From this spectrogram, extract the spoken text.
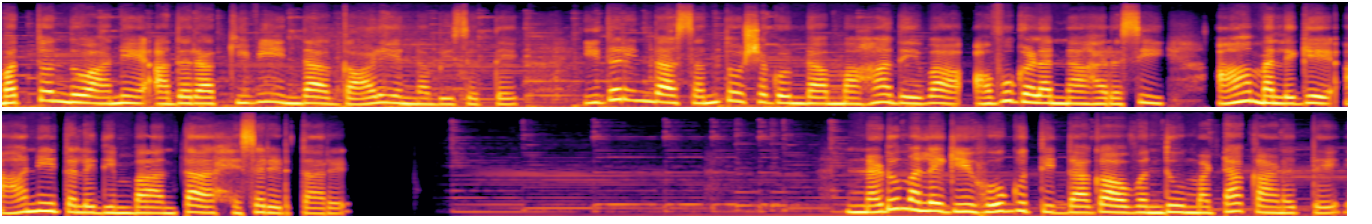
ಮತ್ತೊಂದು ಆನೆ ಅದರ ಕಿವಿಯಿಂದ ಗಾಳಿಯನ್ನು ಬೀಸುತ್ತೆ. ಇದರಿಂದ ಸಂತೋಷಗೊಂಡ ಮಹಾದೇವ ಅವುಗಳನ್ನು ಹರಸಿ ಆ ಮಲೆಗೆ ಆನೆ ತಲೆದಿಂಬ ಅಂತ ಹೆಸರಿಡ್ತಾರೆ. ನಡುಮಲೆಗೆ ಹೋಗುತ್ತಿದ್ದಾಗ ಒಂದು ಮಠ ಕಾಣುತ್ತೆ.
